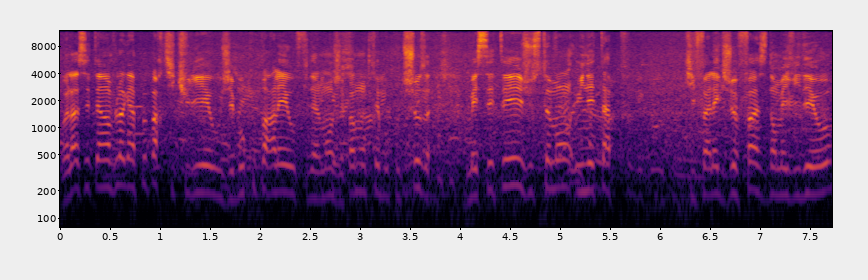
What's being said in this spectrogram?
Voilà, c'était un vlog un peu particulier où j'ai beaucoup parlé, où finalement j'ai pas montré beaucoup de choses, mais c'était justement une étape qu'il fallait que je fasse dans mes vidéos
